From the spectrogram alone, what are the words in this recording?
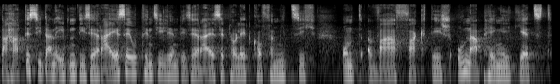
da hatte sie dann eben diese Reiseutensilien, diese Reisetoilettkoffer mit sich und war faktisch unabhängig jetzt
